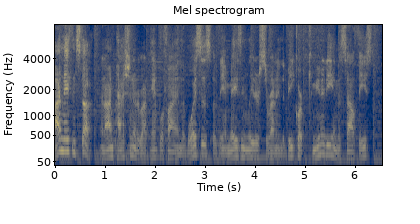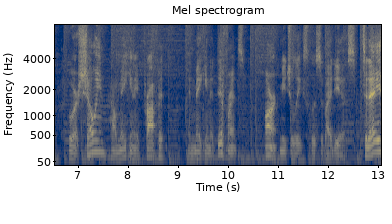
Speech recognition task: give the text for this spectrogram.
I'm Nathan Stuck, and I'm passionate about amplifying the voices of the amazing leaders surrounding the B Corp community in the Southeast who are showing how making a profit and making a difference aren't mutually exclusive ideas. Today,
